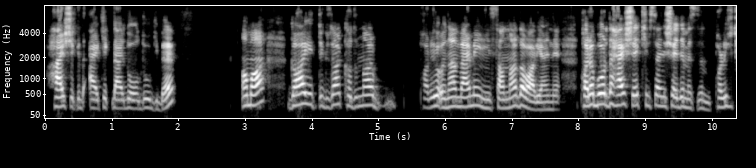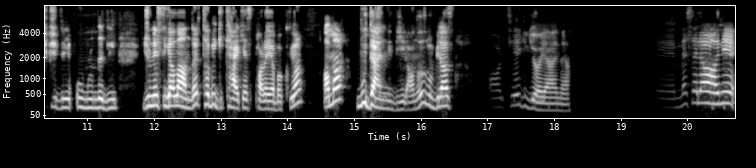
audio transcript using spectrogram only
Her şekilde erkeklerde olduğu gibi. Ama gayet de güzel kadınlar paraya önem vermeyen insanlar da var yani. Para bu arada her şey. Kimse, hani, şey demesin, "Para hiçbir şey değil, umurumda değil." cümlesi yalandır. Tabii ki herkes paraya bakıyor Ama bu denli değil, anladın mı? Biraz artıya gidiyor yani. Eee, mesela, hani,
